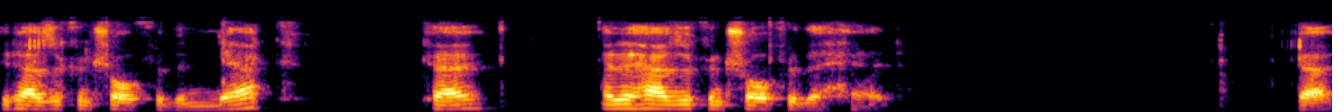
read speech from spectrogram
It has a control for the neck, okay? And it has a control for the head, okay?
